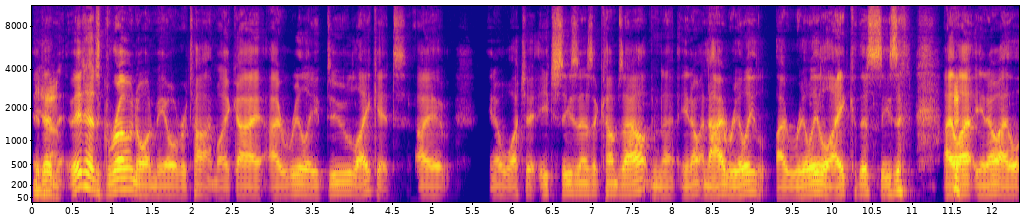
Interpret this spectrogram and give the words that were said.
it yeah. didn't. It has grown on me over time. Like I, I really do like it. I you know watch it each season as it comes out and uh, you know and i really i really like this season i like you know i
